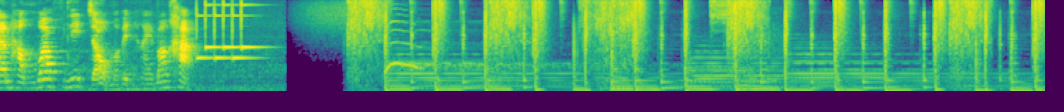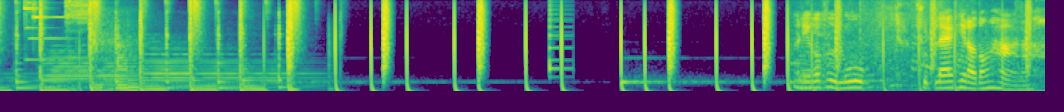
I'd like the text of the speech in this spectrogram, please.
การทำว่าฟินิชจะออกมาเป็นยังไงบ้างค่ะ คือรูปชุดแรกที่เราต้องหานะค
